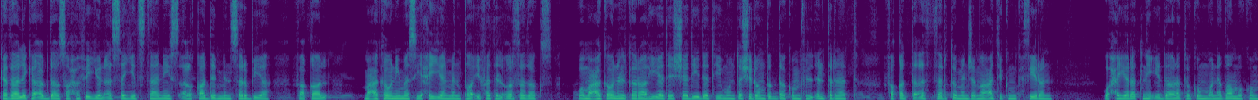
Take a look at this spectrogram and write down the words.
كذلك أبدى صحفي السيد ستانيس القادم من صربيا فقال مع كوني مسيحيا من طائفة الأرثوذكس ومع كون الكراهية الشديدة منتشر ضدكم في الإنترنت فقد تأثرت من جماعتكم كثيرا وحيرتني إدارتكم ونظامكم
